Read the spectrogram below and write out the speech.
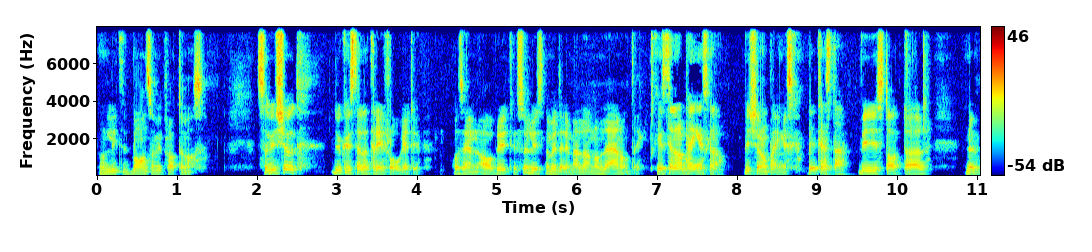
någon litet barn som vill prata med oss. Så vi kör, du kan ställa tre frågor typ. Och sen avbryter vi, så lyssnar vi däremellan om det är någonting. Ska vi ställa dem på engelska då? Vi kör dem på engelska. Vi testar. Vi startar nu.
